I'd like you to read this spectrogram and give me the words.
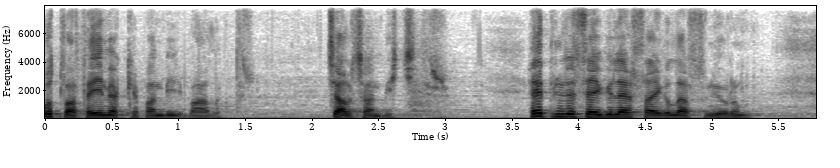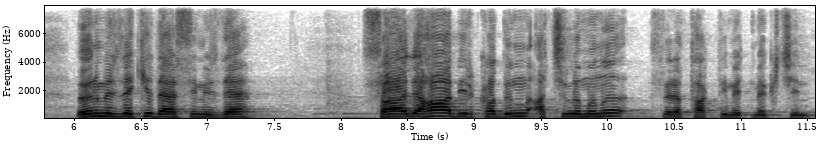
Mutfakta yemek yapan bir varlıktır. Çalışan bir işçidir. Hepinize sevgiler, saygılar sunuyorum. Önümüzdeki dersimizde saliha bir kadının açılımını sizlere takdim etmek için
